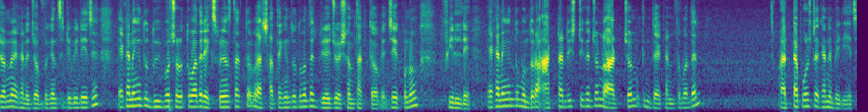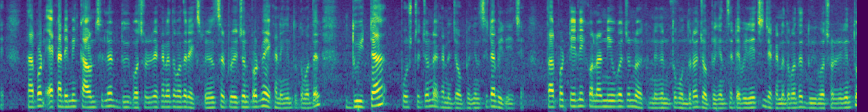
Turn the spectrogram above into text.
জন্য এখানে জব ভ্যাকেন্সিটি বেরিয়েছে। এখানে কিন্তু দুই বছর তোমাদের এক্সপিরিয়েন্স থাকতে হবে, আর সাথে কিন্তু তোমাদের গ্র্যাজুয়েশন থাকতে হবে যে কোনো ফিল্ডে এখানে কিন্তু বন্ধুরা আটটা ডিস্ট্রিক্টের জন্য আটজন কিন্তু এখানে তোমাদের আটটা পোস্ট এখানে বেরিয়েছে। তারপর একাডেমিক কাউন্সিলর দুই বছরের এখানে তোমাদের এক্সপিরিয়েন্সের প্রয়োজন পড়বে। এখানে কিন্তু তোমাদের দুইটা পোস্টের জন্য এখানে জব ভ্যাকেন্সিটা বেরিয়েছে। তারপর টেলিকলার নিয়োগের জন্য এখানে কিন্তু বন্ধুরা জব ভ্যাকেন্সিটা বেরিয়েছে। যেখানে তোমাদের দুই বছরের কিন্তু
